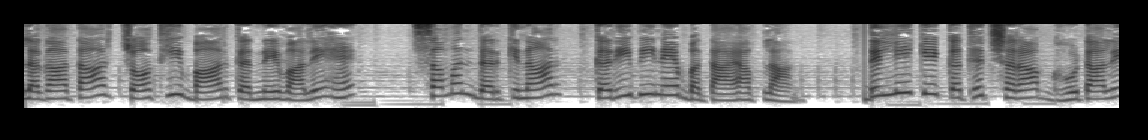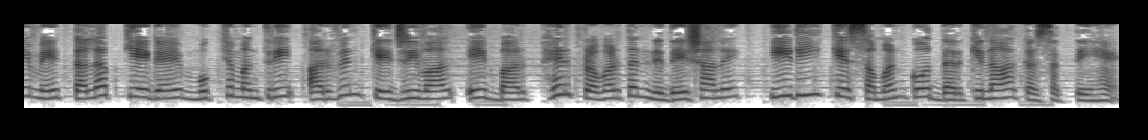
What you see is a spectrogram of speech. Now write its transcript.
लगातार चौथी बार करने वाले हैं समन दरकिनार करीबी ने बताया प्लान। दिल्ली के कथित शराब घोटाले में तलब किए गए मुख्यमंत्री अरविंद केजरीवाल एक बार फिर प्रवर्तन निदेशालय, ईडी के समन को दरकिनार कर सकते हैं।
